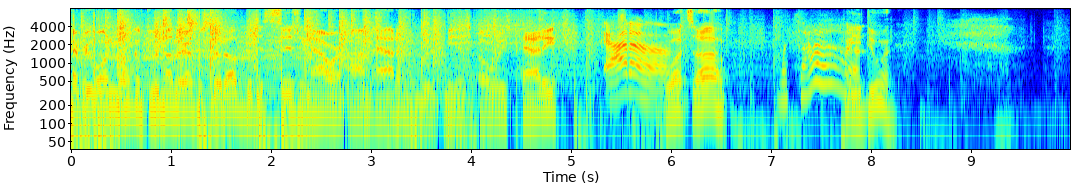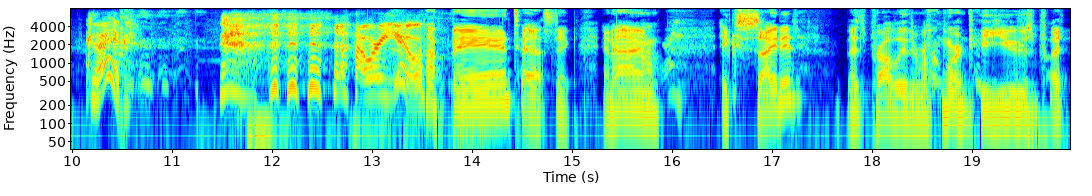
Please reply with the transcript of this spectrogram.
everyone. Welcome to another episode of the Decision Hour. I'm Adam, and with me, as always, Patti. Adam. What's up? What's up? How you doing? Good. How are you? I'm fantastic, and I'm right. excited. That's probably the wrong word to use, but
